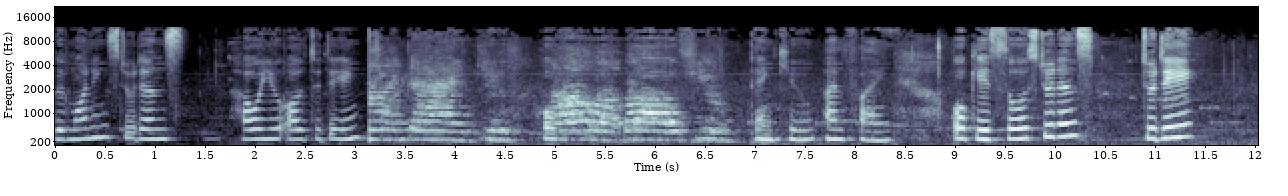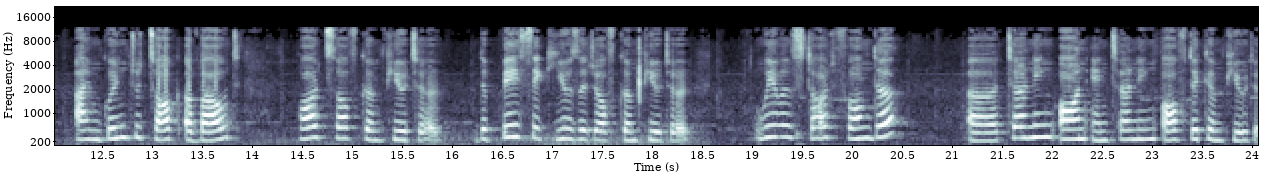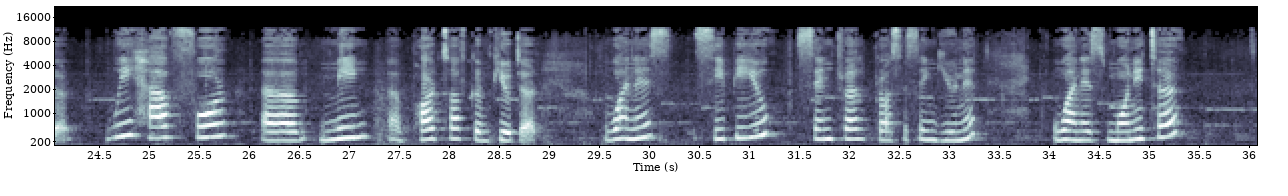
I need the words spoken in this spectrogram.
Good morning, students. How are you all today? Thank you. Oh, How about you? thank you. I'm fine. Okay, so students, today I'm going to talk about parts of computer, the basic usage of computer. We will start from the uh, turning on and turning off the computer. We have four uh, main uh, parts of computer. One is CPU, Central Processing Unit. One is monitor.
